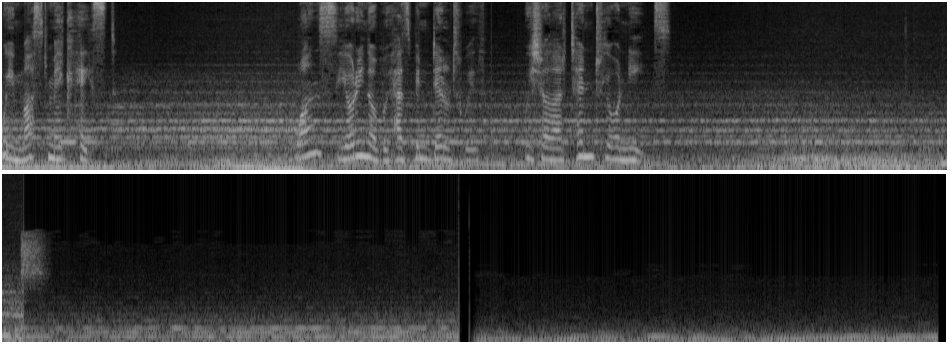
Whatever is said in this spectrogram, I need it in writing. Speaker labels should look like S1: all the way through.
S1: We must make haste. Once Yorinobu has been dealt with, we shall attend to your needs.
